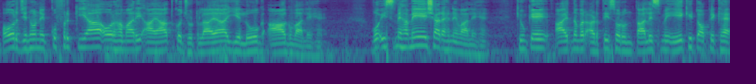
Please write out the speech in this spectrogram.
اور جنہوں نے کفر کیا اور ہماری آیات کو جھٹلایا، یہ لوگ آگ والے ہیں۔ وہ اس میں ہمیشہ رہنے والے ہیں۔ کیونکہ آیت نمبر اڑتیس اور انتالیس میں ایک ہی ٹاپک ہے،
